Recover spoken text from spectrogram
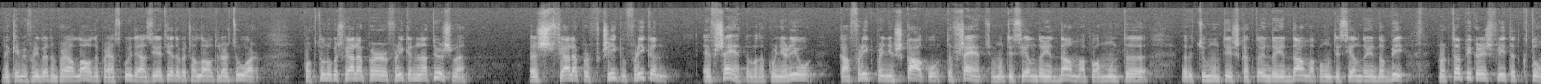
Ne kemi frikë vetëm prej Allahut dhe prej askujt e asgjëje tjetër veç Allahut të Lartësuar. Por këtu nuk është fjala për frikën e natyrshme. Është fjala për frikë, frikën e fshehtë, domethënë kur njeriu ka frikë prej një shkaku të fshehtë që mund t'i sjellë ndonjë dëm apo mund të që mund t'i shkaktojë ndonjë dëm apo mund t'i sjellë ndonjë dobi. Për këtë pikërisht flitet këtu.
